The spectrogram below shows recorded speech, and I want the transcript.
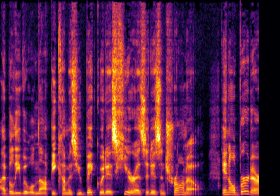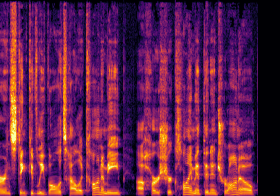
I believe it will not become as ubiquitous here as it is in Toronto. In Alberta, our instinctively volatile economy, a harsher climate than in Toronto,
